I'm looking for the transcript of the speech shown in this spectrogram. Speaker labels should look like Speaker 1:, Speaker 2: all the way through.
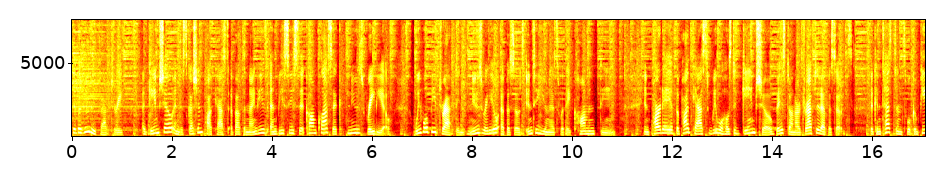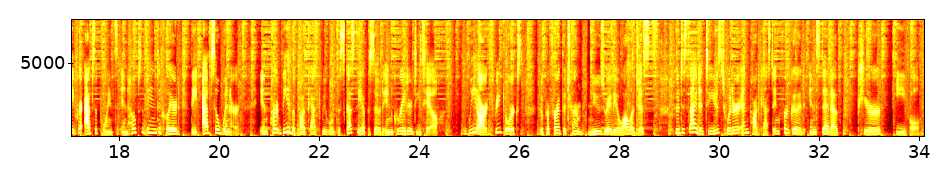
Speaker 1: To the Hoodoo Factory, a game show and discussion podcast about the 90s NBC sitcom classic News Radio. We will be drafting News Radio episodes into units with a common theme. In part A of the podcast, we will host a game show based on our drafted episodes. The contestants will compete for ABSA points in hopes of being declared the ABSA winner. In part B of the podcast, we will discuss the episode in greater detail. We are three dorks who prefer the term news radiologists who decided to use Twitter and podcasting for good instead of pure evil.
